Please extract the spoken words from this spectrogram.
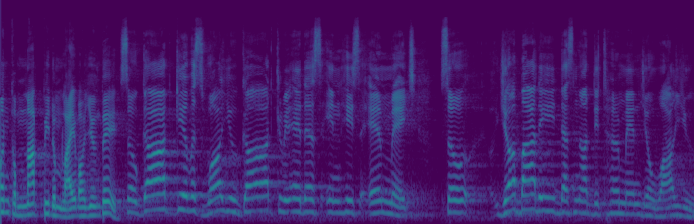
មិនកំណត់ពីតម្លៃរបស់យើងទេ So God gave us value. God created us in His image. So your body does not determine your value.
